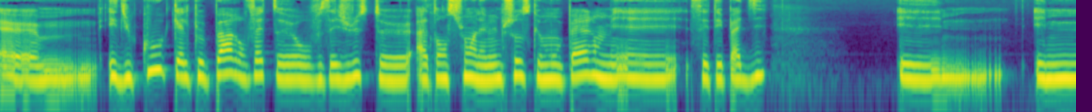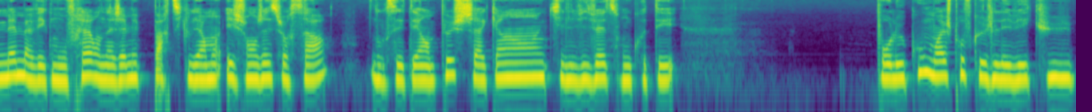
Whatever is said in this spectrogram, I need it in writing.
Euh, et du coup, quelque part, en fait, euh, on faisait juste attention à la même chose que mon père, mais c'était pas dit. Et et même avec mon frère, on n'a jamais particulièrement échangé sur ça. Donc c'était un peu chacun qui vivait de son côté. Pour le coup, moi, je trouve que je l'ai vécu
